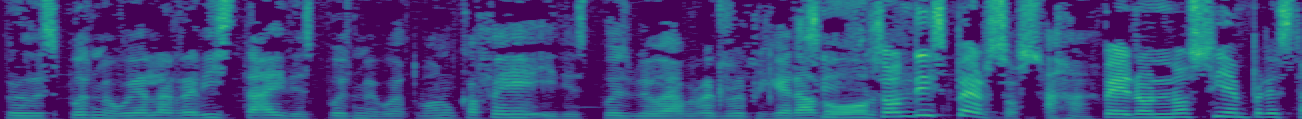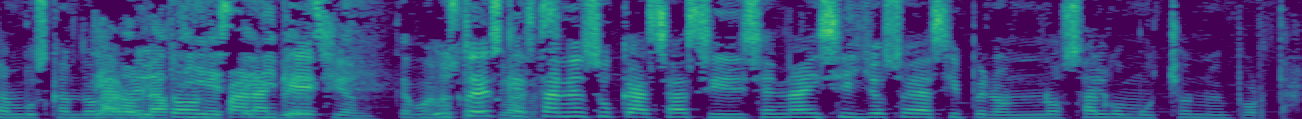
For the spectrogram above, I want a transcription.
pero después me voy a la revista y después me voy a tomar un café y después me voy a abrir el Sí, refrigerador. son dispersos, Ajá. pero no siempre están buscando Claro, la reventón fiesta y para diversión. que bueno ustedes que, están en su casa, si dicen, ay, sí, yo soy así, pero no salgo mucho, no importa.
